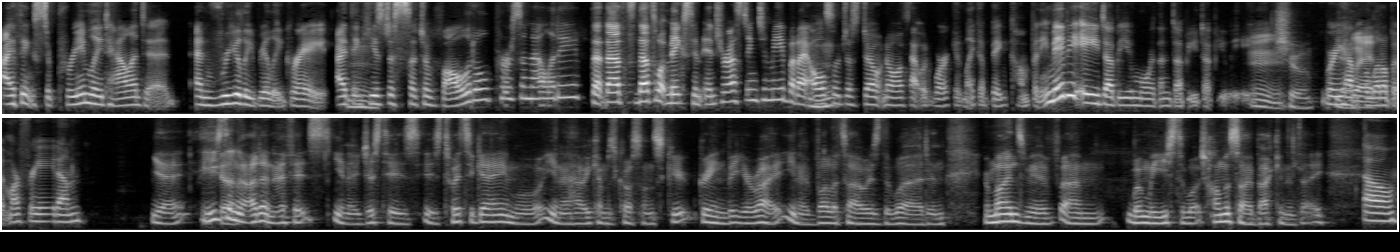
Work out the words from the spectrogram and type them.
I think, supremely talented and really, really great. I think Mhm. he's just such a volatile personality that that's that's what makes him interesting to me. But I Mhm. also just don't know if that would work in like a big company, maybe AEW more than WWE, Mm. sure where you yeah. have Where- a little bit more freedom. Yeah, he's sure. done. I don't know if it's you know just his his Twitter game or you know how he comes across on screen. But you're right. You know, volatile is the word, and it reminds me of um, when we used to watch Homicide back in the day. Oh,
